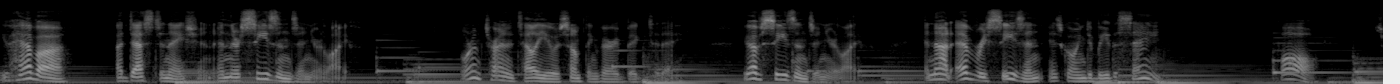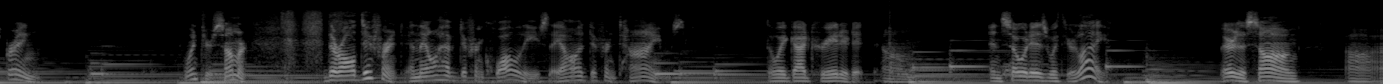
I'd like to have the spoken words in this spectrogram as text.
you have a a destination, and there's seasons in your life. What I'm trying to tell you is something very big today. You have seasons in your life, and not every season is going to be the same. Fall, spring, winter, summer they're all different and they all have different qualities. They all have different times, the way God created it. Um, and so it is with your life. There's a song, uh,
